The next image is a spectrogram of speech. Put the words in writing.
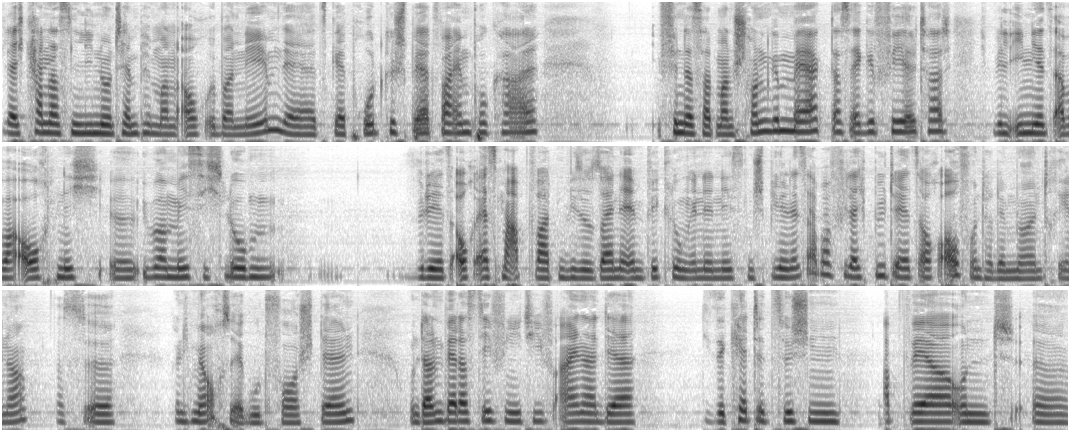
Vielleicht kann das ein Lino Tempelmann auch übernehmen, der jetzt gelb-rot gesperrt war im Pokal. Ich finde, das hat man schon gemerkt, dass er gefehlt hat. Ich will ihn jetzt aber auch nicht äh, übermäßig loben. Würde jetzt auch erstmal abwarten, wie so seine Entwicklung in den nächsten Spielen ist. Aber vielleicht blüht er jetzt auch auf unter dem neuen Trainer. Das äh, könnte ich mir auch sehr gut vorstellen. Und dann wäre das definitiv einer, der diese Kette zwischen Abwehr und äh,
